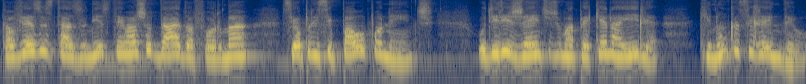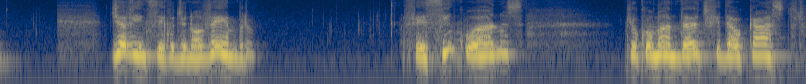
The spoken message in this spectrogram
Talvez os Estados Unidos tenham ajudado a formar seu principal oponente, o dirigente de uma pequena ilha que nunca se rendeu. Dia 25 de novembro, fez cinco anos que o comandante Fidel Castro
